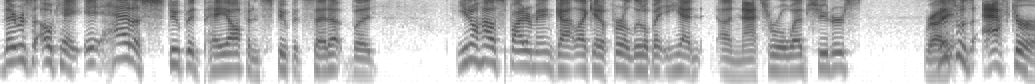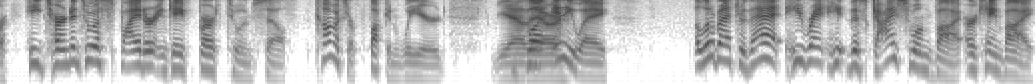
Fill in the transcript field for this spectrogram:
there was okay. It had a stupid payoff and stupid setup, but you know how Spider-Man got like it for a little bit. He had uh, natural web shooters. right. This was after he turned into a spider and gave birth to himself. Comics are fucking weird. yeah, they But anyway, a little bit after that, he ran. He, this guy swung by or came by,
